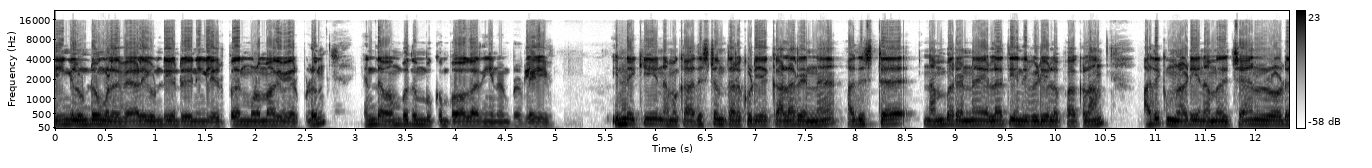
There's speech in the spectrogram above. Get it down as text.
நீங்கள் உண்டு உங்களது வேலை உண்டு என்று நீங்கள் இருப்பதன் மூலமாக ஏற்படும். எந்த வம்பு தும்புக்கும் போகாதீங்க நண்பர்களே. இன்னைக்கு நமக்கு அதிர்ஷ்டம் தரக்கூடிய கலர் என்ன அதிர்ஷ்ட நம்பர் என்ன எல்லாத்தையும் இந்த வீடியோவில் பார்க்கலாம். அதுக்கு முன்னாடி நமது சேனலோடு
